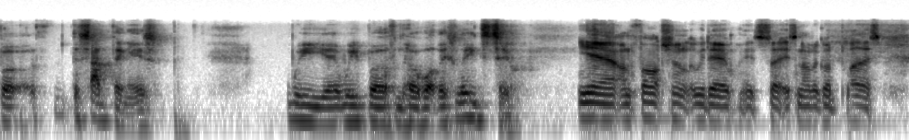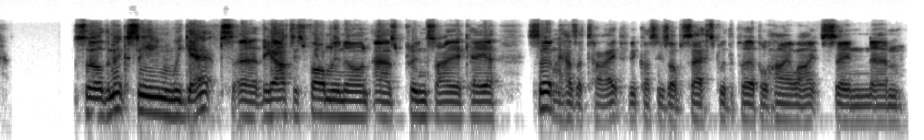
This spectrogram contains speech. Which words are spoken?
But the sad thing is, we uh, we both know what this leads to. Yeah, unfortunately, we do. It's uh, it's not a good place. So the next scene we get, uh, the artist formerly known as Prince Iaukea certainly has a type because he's obsessed with the purple highlights in um,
